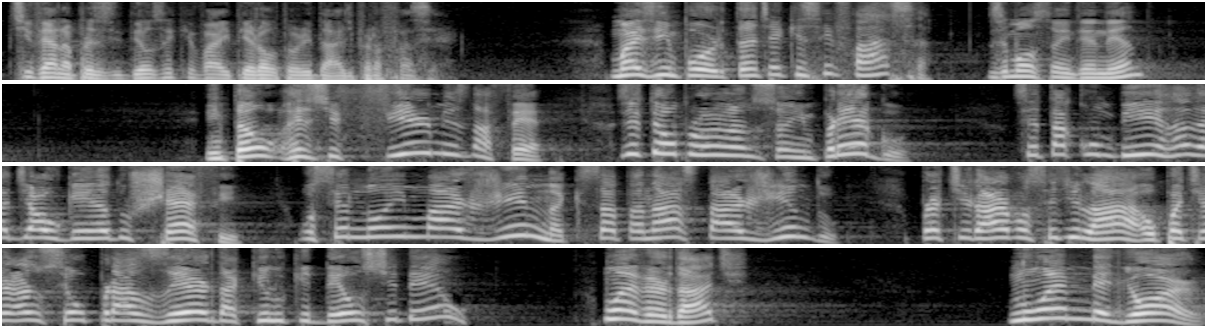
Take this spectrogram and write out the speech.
Se tiver na presença de Deus é que vai ter autoridade para fazer. Mas importante é que se faça. Os irmãos estão entendendo? Então, resistir firmes na fé. Se tem um problema no seu emprego, você está com birra de alguém, é do chefe. Você não imagina que Satanás está agindo para tirar você de lá, ou para tirar o seu prazer daquilo que Deus te deu. Não é verdade? Não é melhor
